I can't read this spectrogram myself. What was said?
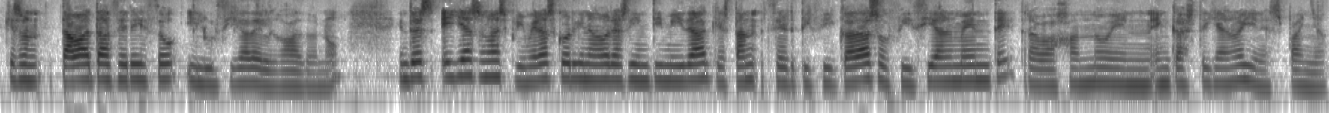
Que son Tabata Cerezo y Lucía Delgado, ¿no? Entonces, ellas son las primeras coordinadoras de intimidad que están certificadas oficialmente trabajando en, en castellano y en España,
